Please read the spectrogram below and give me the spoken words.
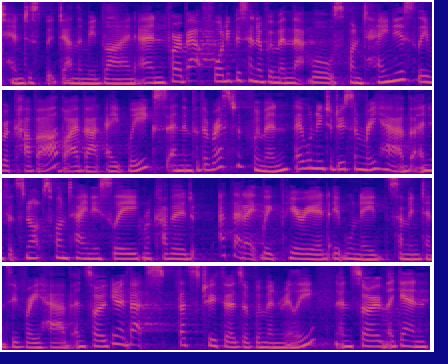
tend to split down the midline, and for about 40% of women, that will spontaneously recover by about eight weeks, and then for the rest of women, they will need to do some rehab, and if it's not spontaneously recovered at that eight week period, it will need some intensive rehab. And so, you know, that's that's two thirds of women really. And so again,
